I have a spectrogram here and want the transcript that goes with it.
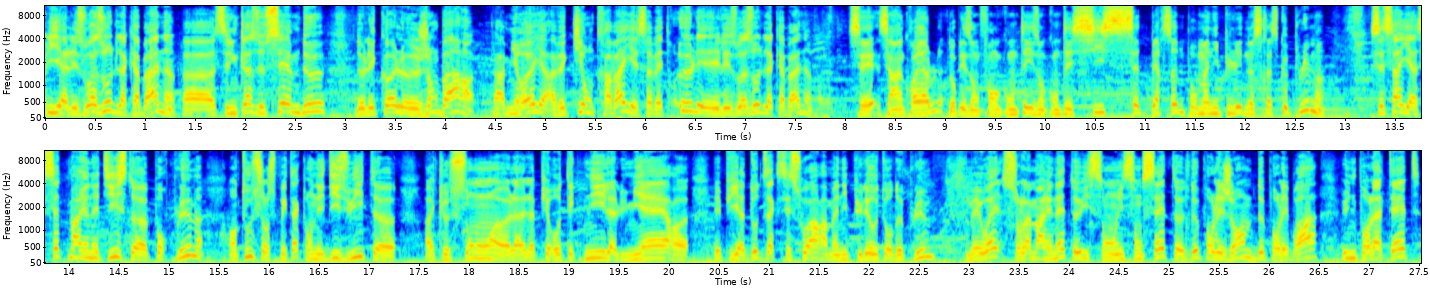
Il y a les oiseaux de la cabane. Euh, c'est une classe de CM2 de l'école Jean Bar à Mireuil avec qui on travaille et ça va être eux les, oiseaux de la cabane. C'est incroyable. Donc les enfants ont compté, ils ont compté 6, 7 personnes pour manipuler ne serait-ce que Plume. C'est ça, il y a 7 marionnettistes euh, pour Plume. En tout sur le spectacle on est 18 avec le son, la, la pyrotechnie, la lumière et puis il y a d'autres accessoires à manipuler autour de Plume. Mais ouais, sur la marionnette, eux, ils sont, ils sont sept, deux pour les jambes, deux pour les bras, une pour la tête,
